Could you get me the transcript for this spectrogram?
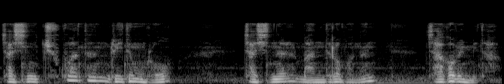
자신이 추구하는 리듬으로 자신을 만들어 보는 작업입니다.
